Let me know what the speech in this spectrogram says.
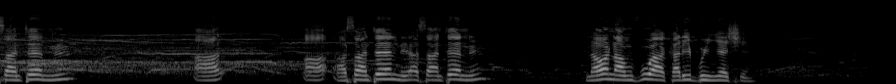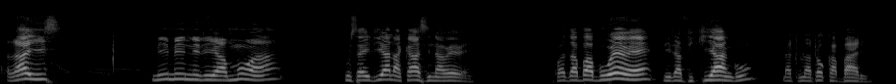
Asanteni. Asanteni, asanteni. Naona mvua karibu inyeshe. Rais, mimi niliamua kusaidiana kazi na wewe kwa sababu wewe ni rafiki yangu na tunatoka bali.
